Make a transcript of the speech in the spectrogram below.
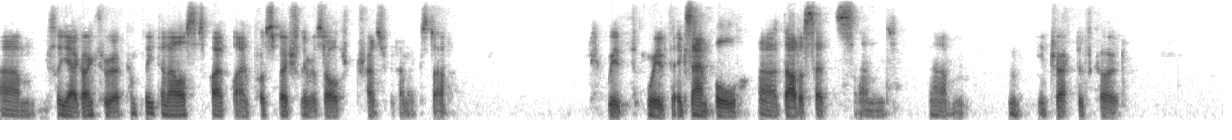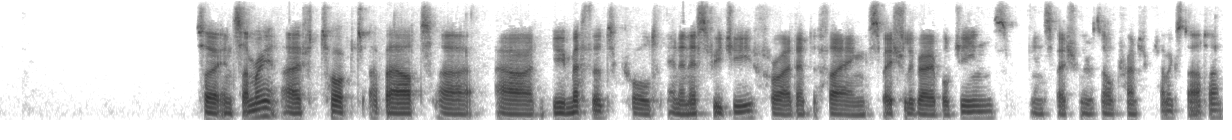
Um, so yeah, going through a complete analysis pipeline for spatially resolved transcriptomics data with, with example uh, data sets and um, interactive code. So in summary, I've talked about uh, our new method called NNSVG for identifying spatially variable genes in spatially resolved transcriptomics data.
